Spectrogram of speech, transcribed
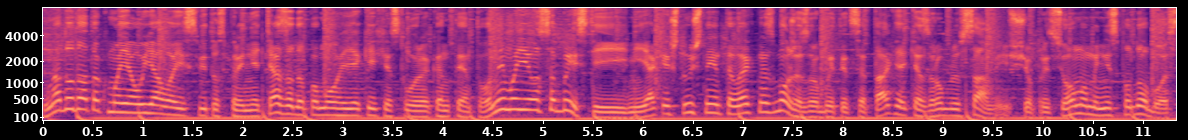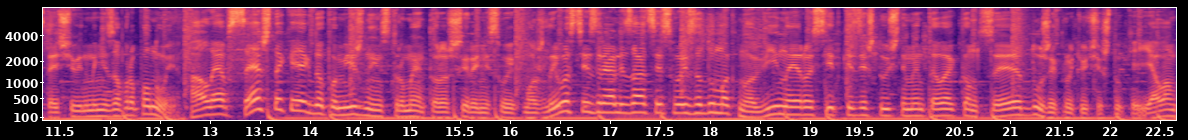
На додаток, моя уява і світосприйняття, за допомогою яких я створюю контент, вони мої особисті, і ніякий штучний інтелект не зможе зробити це так, як я зроблю сам, і що при цьому мені сподобалось те, що він мені запропонує. Але все ж таки, як допоміжний інструмент у розширенні своїх можливостей з реалізації своїх задумок, нові нейросітки зі штучним інтелектом це дуже крутючі штуки, я вам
